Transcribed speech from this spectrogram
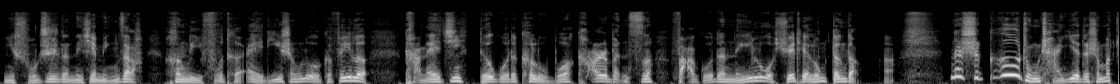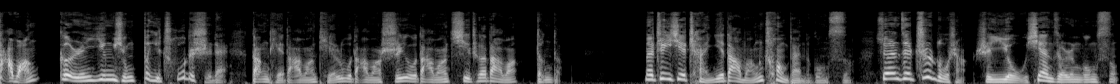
你熟知的那些名字了：亨利·福特、爱迪生、洛克菲勒、卡耐基、德国的克鲁伯、卡尔·本茨、法国的雷诺、雪铁龙等等。啊，那是各种产业的什么大王、个人英雄辈出的时代，钢铁大王、铁路大王、石油大王、汽车大王等等。那这些产业大王创办的公司，虽然在制度上是有限责任公司，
